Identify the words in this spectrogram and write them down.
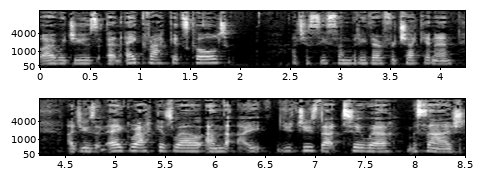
I would use an egg wrack. It's called. I just see somebody there for checking in. I'd use an egg wrack as well, and th- I, you'd use that to uh, massage.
